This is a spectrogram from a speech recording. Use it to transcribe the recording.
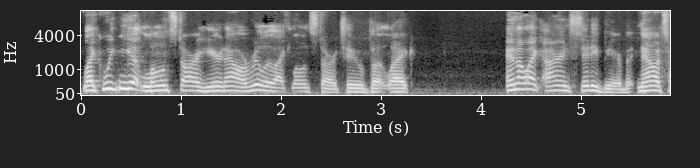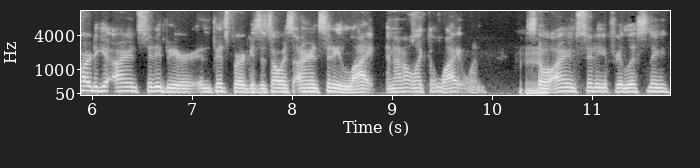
Like we can get Lone Star here now. I really like Lone Star too, but like, and I like Iron City beer, but now it's hard to get Iron City beer in Pittsburgh because it's always Iron City Light, and I don't like the light one. So Iron City, if you're listening,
